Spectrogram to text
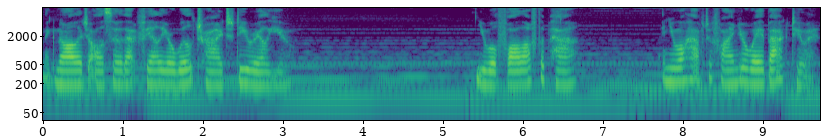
Acknowledge also that failure will try to derail you. You will fall off the path and you will have to find your way back to it.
